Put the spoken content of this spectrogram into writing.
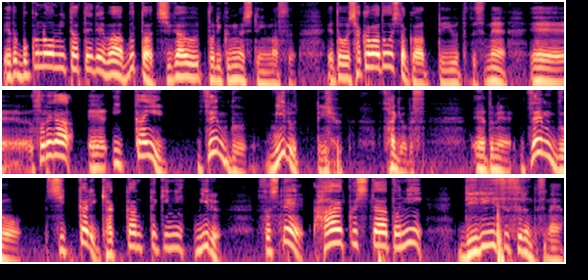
えっ、ー、と、僕の見立てでは、ブッダは違う取り組みをしています。えっ、ー、と、釈迦はどうしたかっていうとですね、えそれが、え一回全部見るっていう 作業です。えっ、とね、全部をしっかり客観的に見る。そして、把握した後にリリースするんですね。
